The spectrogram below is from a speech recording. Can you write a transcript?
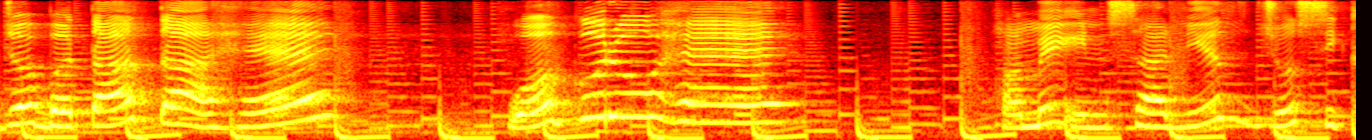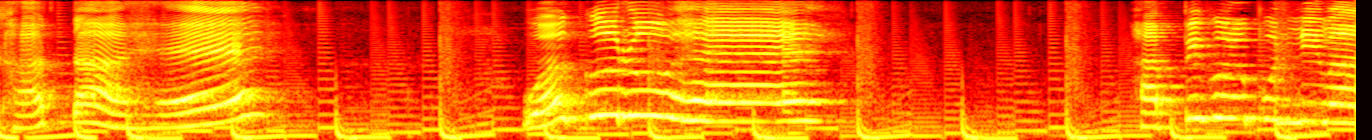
जो बताता है, वह गुरु है। हमें इंसानियत जो सिखाता है, वह गुरु है। हैप्पी गुरु पूर्णिमा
